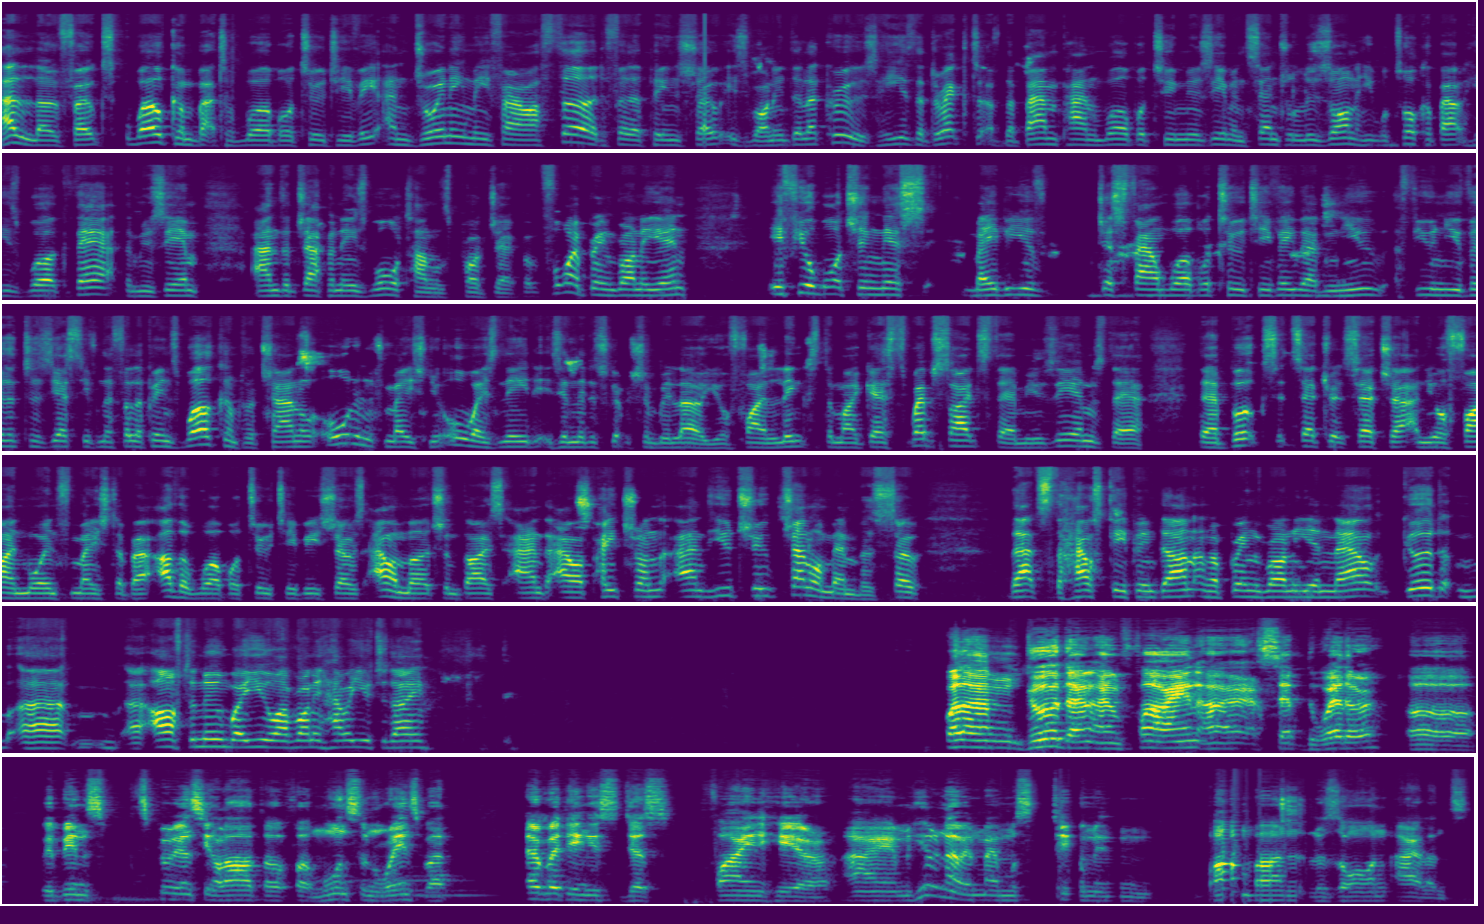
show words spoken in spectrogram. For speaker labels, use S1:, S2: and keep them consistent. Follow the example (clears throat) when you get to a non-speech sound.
S1: Hello, folks. Welcome back to World War II TV. And joining me for our third Philippines show is Rhonie Dela Cruz. He is the director of the Bamban World War II Museum in central Luzon. He will talk about his work there at the museum and the Japanese War Tunnels project. But before I bring Rhonie in, if you're watching this, maybe you've just found World War II TV. We had new a few new visitors yesterday from the Philippines. Welcome to the channel. All the information you always need is in the description below. You'll find links to my guests' websites, their museums, their their books, etc., etc., and you'll find more information about other World War II TV shows, our merchandise, and our Patreon and YouTube channel members. So. That's the housekeeping done. I'm going to bring Rhonie in now. Good uh, afternoon where you are, Rhonie. How are you today?
S2: Well, I'm good. I'm, fine. I accept the weather. Uh, we've been experiencing a lot of uh, monsoon rains, but everything is just fine here. I'm here now in my museum in Bamban, Luzon Islands.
